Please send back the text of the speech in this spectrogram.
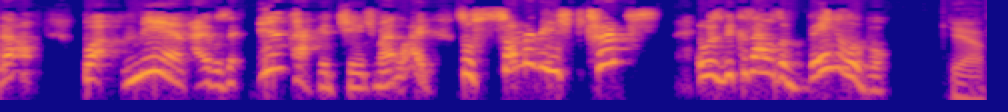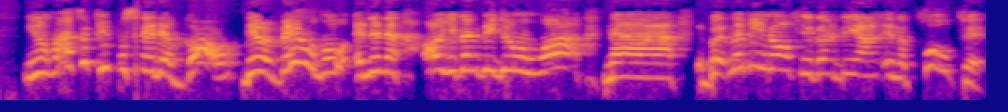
No. But man, I was an impact. It changed my life. So some of these trips, it was because I was available. Yeah. You know, lots of people say they'll go, they're available, and then, oh, you're going to be doing what? Nah, but let me know if you're going to be on in the pulpit.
